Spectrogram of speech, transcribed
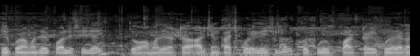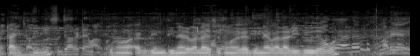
এরপর আমাদের কল এসে যায়। তো আমাদের একটা আর্জেন্ট কাজ পড়ে গিয়েছিল তো পুরো পার্কটাকে ঘুরে দেখার টাইম হয়নি। কোনো একদিন দিনের বেলা এসে তোমাদেরকে দিনের বেলা রিভিউ দেবো। আরে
